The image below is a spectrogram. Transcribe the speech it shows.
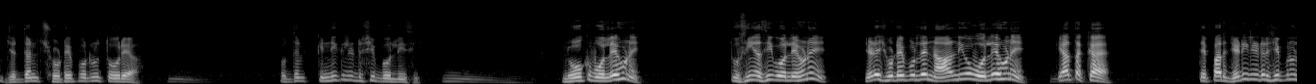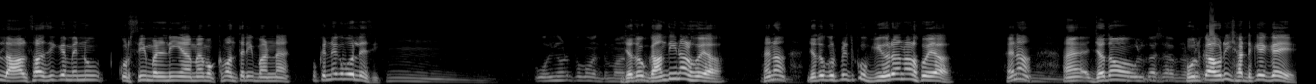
ਜਿੱਦਣ ਛੋਟੇਪੁਰ ਨੂੰ ਤੋਰਿਆ ਉਦੋਂ ਕਿੰਨੀ ਕੁ ਲੀਡਰਸ਼ਿਪ ਬੋਲੀ ਸੀ? ਲੋਕ ਬੋਲੇ ਹੋਣੇ? ਤੁਸੀਂ ਅਸੀਂ ਬੋਲੇ ਹੋਣੇ? ਜਿਹੜੇ ਛੋਟੇਪੁਰ ਦੇ ਨਾਲ ਨਹੀਂ ਉਹ ਬੋਲੇ ਹੋਣੇ? ਕਿਆ ਧੱਕਾ ਹੈ? ਤੇ ਪਰ ਜਿਹੜੀ ਲੀਡਰਸ਼ਿਪ ਨੂੰ ਲਾਲਸਾ ਸੀ ਕਿ ਮੈਨੂੰ ਕੁਰਸੀ ਮਿਲਣੀ ਆ ਮੈਂ ਮੁੱਖ ਮੰਤਰੀ ਬਣਨਾ ਉਹ ਕਿੰਨੇ ਕੁ ਬੋਲੇ ਸੀ? ਉਹੀ ਹੁਣ ਭਗਵੰਤ ਮਾਨ ਜਦੋਂ ਗਾਂਧੀ ਨਾਲ ਹੋਇਆ ਹੈਨਾ? ਜਦੋਂ ਗੁਰਪ੍ਰੀਤ ਘੁੱਗੀ ਹੋਰਾਂ ਨਾਲ ਹੋਇਆ ਹੈਨਾ? ਜਦੋਂ ਫੂਲਕਾ ਹੋਰੀ ਛੱਡ ਕੇ ਗਏ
